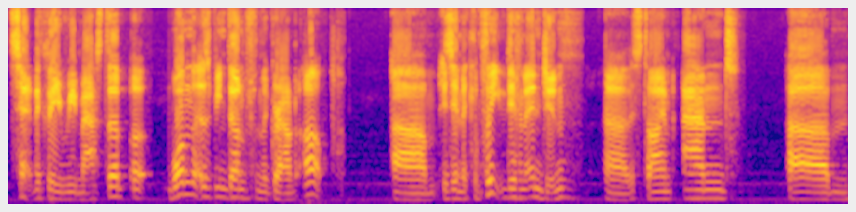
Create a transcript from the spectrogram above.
technically remaster, but one that has been done from the ground up. Um, is in a completely different engine uh, this time, and um,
